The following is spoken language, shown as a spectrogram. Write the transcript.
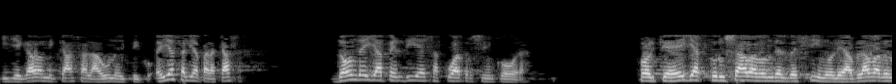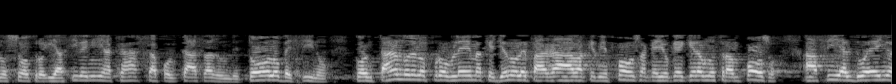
y llegaba a mi casa a la una y pico. Ella salía para casa. ¿Dónde ella perdía esas cuatro o cinco horas? Porque ella cruzaba donde el vecino le hablaba de nosotros y así venía casa por casa donde todos los vecinos contándole los problemas que yo no le pagaba, que mi esposa, que yo que, era unos tramposos, así al dueño,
